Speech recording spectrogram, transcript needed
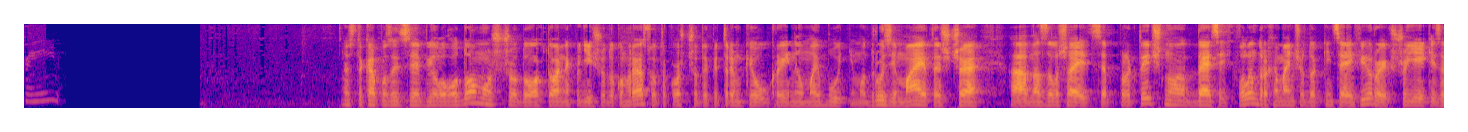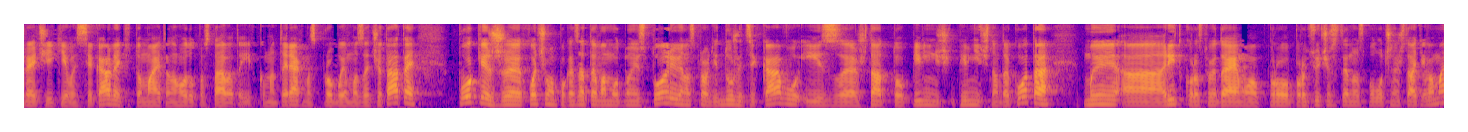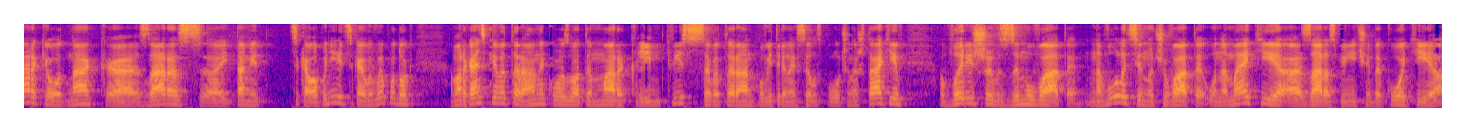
Ось така позиція Білого Дому щодо актуальних подій щодо конгресу, також щодо підтримки України у майбутньому. Друзі, маєте ще а, в нас залишається практично 10 хвилин, трохи менше до кінця ефіру. Якщо є якісь речі, які вас цікавлять, то маєте нагоду поставити їх в коментарях. Ми спробуємо зачитати. Поки ж хочемо показати вам одну історію, насправді дуже цікаву із штату Північ, Північна Дакота. Ми а, рідко розповідаємо про, про цю частину Сполучених Штатів Америки. Однак а, зараз а, там є цікава подія, цікавий випадок. Американський ветеран, якого звати Марк Лінквіс, це ветеран повітряних сил Сполучених Штатів, вирішив зимувати на вулиці, ночувати у наметі. Зараз в північній Дакоті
